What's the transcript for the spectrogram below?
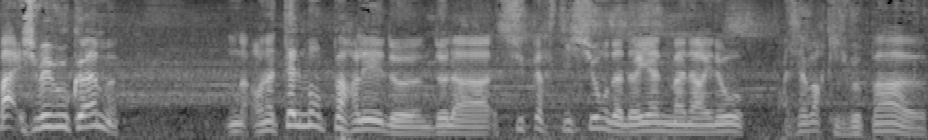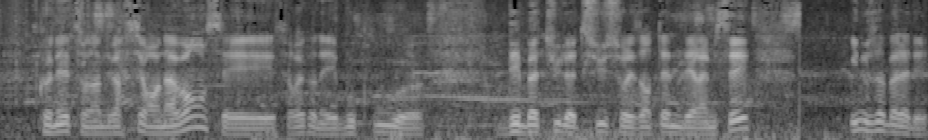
Bah, je vais vous quand même. On a, tellement parlé de, la superstition d'Adrian Manarino, à savoir qu'il ne veut pas connaître son adversaire en avance, et c'est vrai qu'on avait beaucoup euh, débattu là-dessus sur les antennes d'RMC. Il nous a baladé.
